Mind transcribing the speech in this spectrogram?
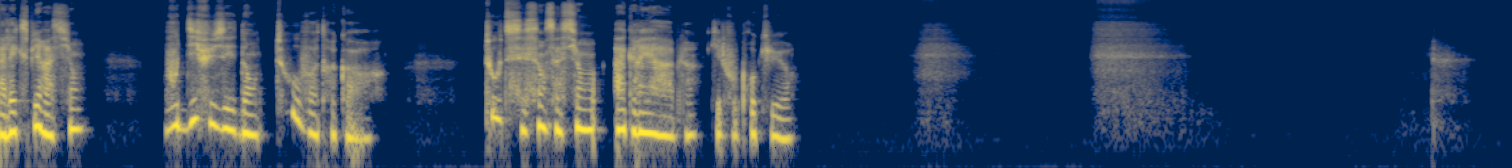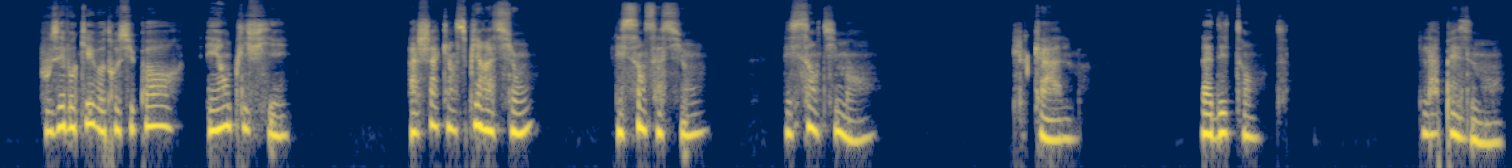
À l'expiration, vous diffusez dans tout votre corps toutes ces sensations agréables qu'il vous procure. Vous évoquez votre support et amplifiez à chaque inspiration les sensations, les sentiments, le calme, la détente, l'apaisement.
